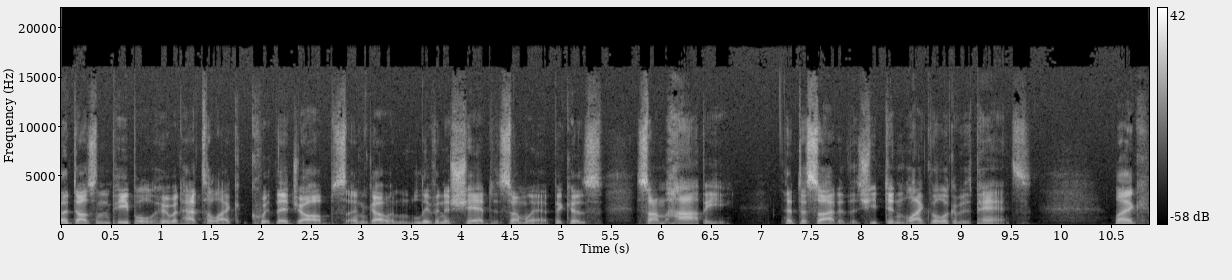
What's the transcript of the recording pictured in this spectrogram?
a dozen people who had had to like quit their jobs and go and live in a shed somewhere because some harpy had decided that she didn't like the look of his pants. Like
